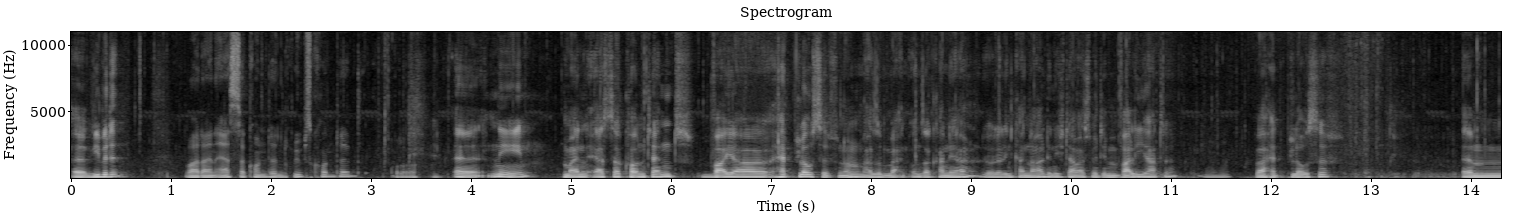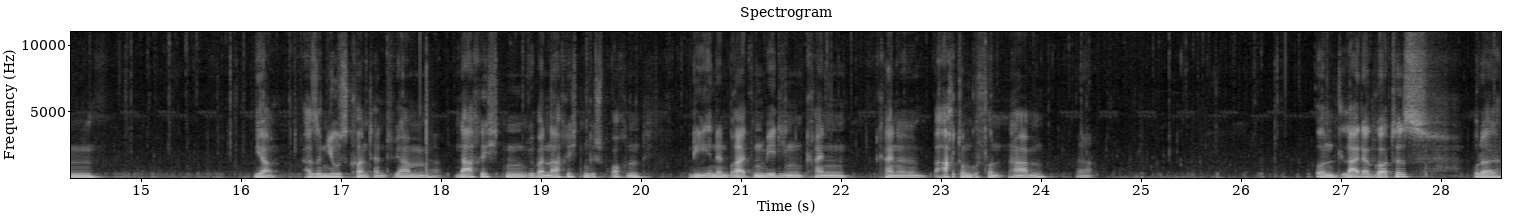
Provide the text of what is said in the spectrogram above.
Äh, wie bitte? War dein erster Content Rübs-Content? Äh, nee, mein erster Content war ja Headplosive, ne? Also mein, unser Kanal, oder den Kanal, den ich damals mit dem Walli hatte, mhm. war Headplosive. Ähm, ja, also News-Content. Wir haben ja. Nachrichten über Nachrichten gesprochen, die in den breiten Medien keinen keine Beachtung gefunden haben. Ja. Und leider Gottes, oder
